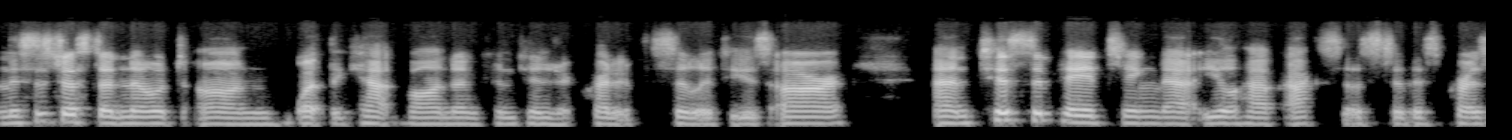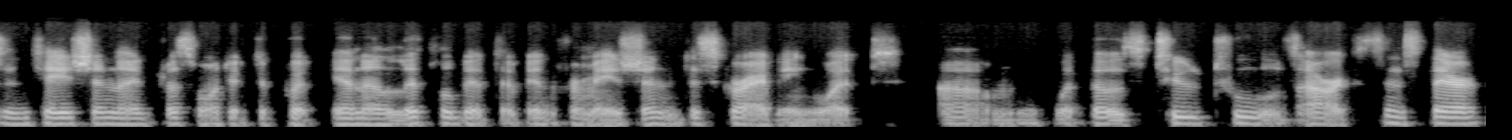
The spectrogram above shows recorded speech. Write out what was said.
And this is just a note on what the CAT bond and contingent credit facilities are. Anticipating that you'll have access to this presentation, I just wanted to put in a little bit of information describing what um, what those two tools are since they're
